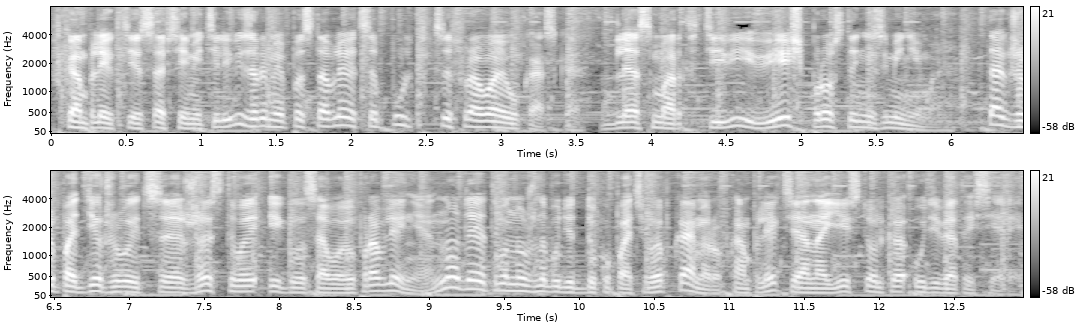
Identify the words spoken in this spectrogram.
В комплекте со всеми телевизорами поставляется пульт «Цифровая указка». Для Smart TV вещь просто незаменимая. Также поддерживается жестовое и голосовое управление, но для этого нужно будет докупать веб-камеру. В комплекте она есть только у девятой серии.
